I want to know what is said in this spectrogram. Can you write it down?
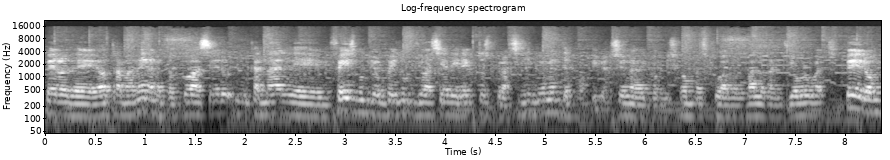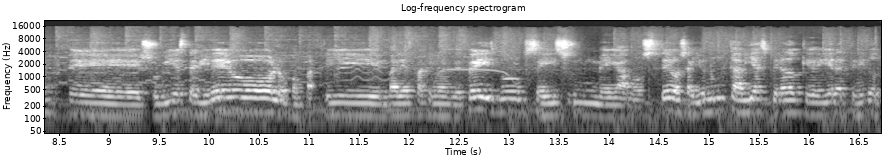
pero de otra manera me tocó hacer un canal en Facebook. Yo en Facebook yo hacía directos, pero así simplemente por diversión, a ver, con mis compas jugando Valorant y Overwatch. Pero eh, subí este video, lo compartí en varias páginas de Facebook, se hizo un mega bosteo. O sea, yo nunca había esperado que hubiera tenido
